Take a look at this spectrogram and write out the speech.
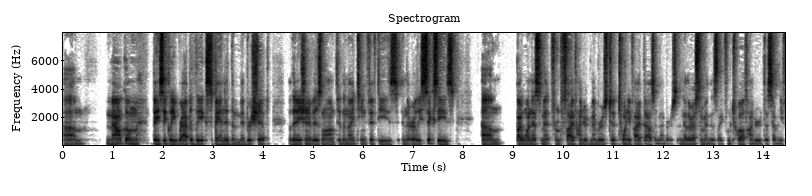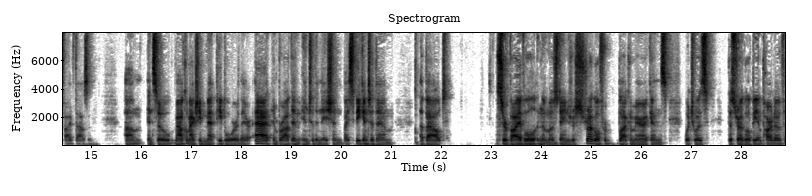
Um, Malcolm basically rapidly expanded the membership of the Nation of Islam through the 1950s and the early 60s, um, by one estimate, from 500 members to 25,000 members. Another estimate is like from 1,200 to 75,000. Um, and so Malcolm actually met people where they're at and brought them into the nation by speaking to them about survival and the most dangerous struggle for Black Americans, which was the struggle of being part of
